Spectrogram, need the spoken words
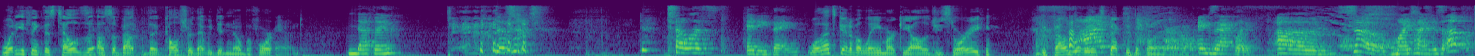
What do you think this tells us about the culture that we didn't know beforehand? Nothing. Doesn't tell us anything. Well, that's kind of a lame archaeology story. we found what we expected to find. Exactly. Um, so my time is up,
